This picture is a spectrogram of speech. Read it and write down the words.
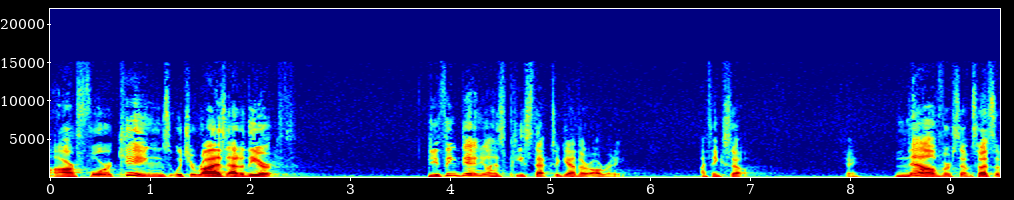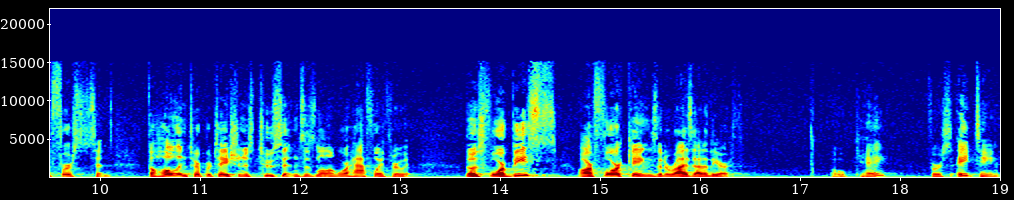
are four kings which arise out of the earth. Do you think Daniel has pieced that together already? I think so. Okay? Now, verse 7. So that's the first sentence. The whole interpretation is two sentences long. We're halfway through it. Those four beasts are four kings that arise out of the earth. Okay. Verse 18.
